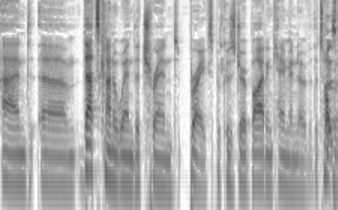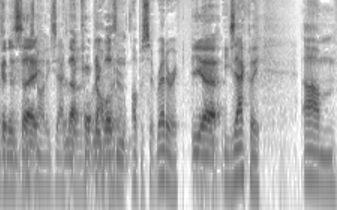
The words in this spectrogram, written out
and um, that's kind of when the trend breaks because Joe Biden came in over the top. I was gonna say, not exactly that probably wasn't- opposite rhetoric. Yeah. Exactly. Um,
